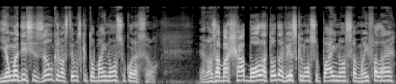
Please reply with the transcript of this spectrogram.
E é uma decisão que nós temos que tomar em nosso coração. É nós abaixar a bola toda vez que o nosso pai e nossa mãe falar.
